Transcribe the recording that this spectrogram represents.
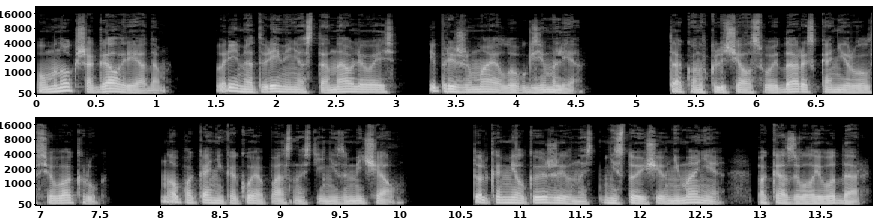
Умнок шагал рядом, время от времени останавливаясь и прижимая лоб к земле. Так он включал свой дар и сканировал все вокруг, но пока никакой опасности не замечал. Только мелкую живность, не стоящую внимания, показывал его дар,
